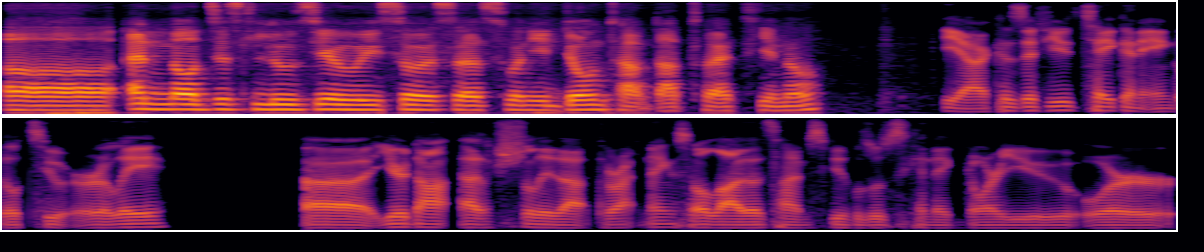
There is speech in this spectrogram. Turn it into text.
uh, and not just lose your resources when you don't have that threat, you know? Yeah, because if you take an angle too early, uh, you're not actually that threatening. So a lot of the times people just can ignore you, or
